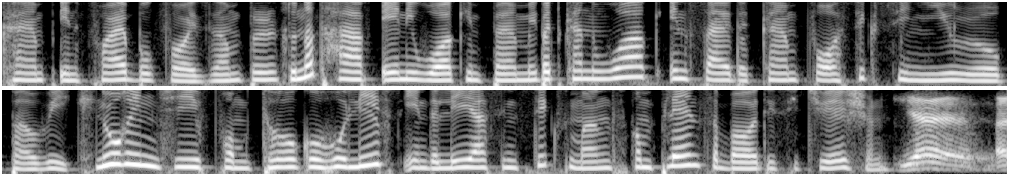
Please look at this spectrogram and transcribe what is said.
camp in Freiburg, for example, do not have any working permit but can work inside the camp for 16 euro per week. Nurin Ji from Togo, who lives in the Lea since six months, complains about the situation. Yeah, uh,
